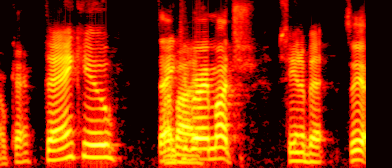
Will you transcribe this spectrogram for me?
Okay. Thank you. Thank Bye-bye. you very much. See you in a bit. See ya.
